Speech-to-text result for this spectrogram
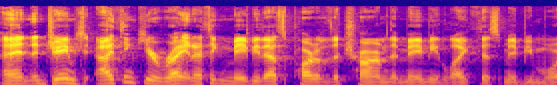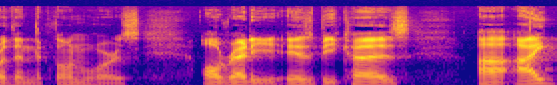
And, and James, I think you're right, and I think maybe that's part of the charm that made me like this, maybe more than the Clone Wars already, is because uh, I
